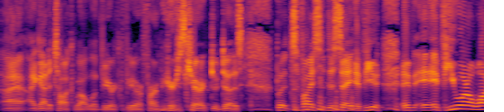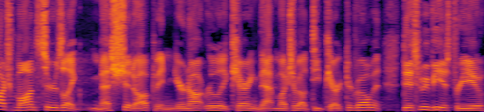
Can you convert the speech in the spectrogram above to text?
I, I got to talk about what Vera, Vera Farmiga's character does. But suffice it to say, if you if if you want to watch monsters like mess shit up and you're not really caring that much about deep character development, this movie is for you.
